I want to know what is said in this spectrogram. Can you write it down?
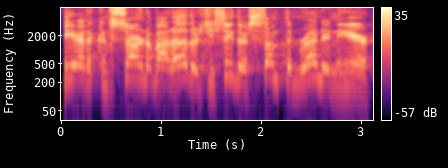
he had a concern about others. You see, there's something running here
